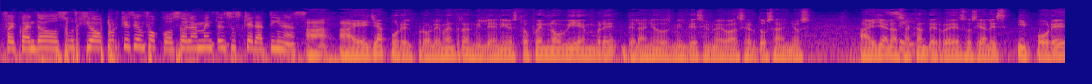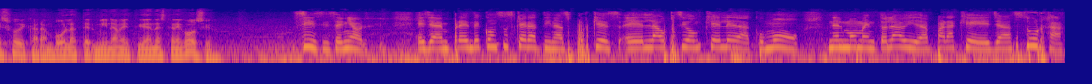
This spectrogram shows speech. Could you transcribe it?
fue cuando surgió porque se enfocó solamente en sus queratinas. A, a ella por el problema en Transmilenio, esto fue en noviembre del año 2019, va a ser dos años. A ella la Sí. sacan de redes sociales y por eso de carambola termina metida en este negocio. Sí, sí, señor. Ella emprende con sus queratinas porque es eh, la opción que le da como en el momento la vida para que ella surja,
